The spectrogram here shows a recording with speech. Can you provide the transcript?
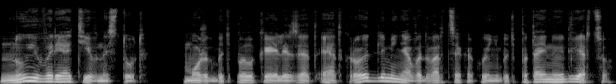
Ну и вариативность тут. Может быть, пылкая Элизет и откроет для меня во дворце какую-нибудь потайную дверцу.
